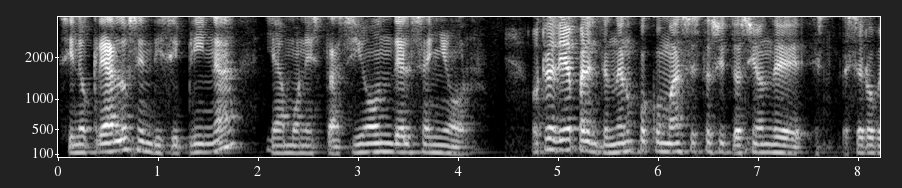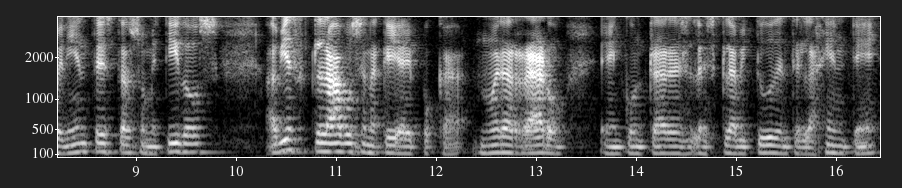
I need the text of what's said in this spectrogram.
sino creadlos en disciplina y amonestación del Señor. Otra idea para entender un poco más esta situación de ser obediente, estar sometidos. Había esclavos en aquella época, no era raro encontrar la esclavitud entre la gente.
